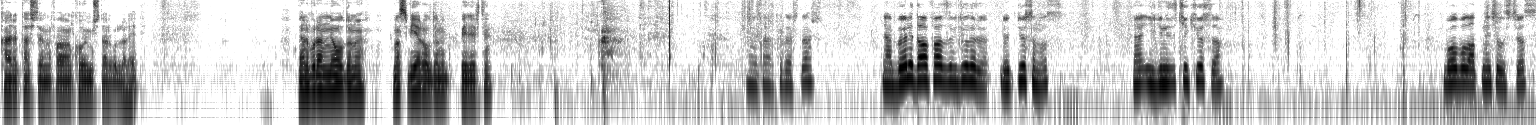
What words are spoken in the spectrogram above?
kayrak taşlarını falan koymuşlar buralara hep. Yani buranın ne olduğunu, nasıl bir yer olduğunu belirtin. Evet arkadaşlar. Yani böyle daha fazla videoları bekliyorsanız yani ilginizi çekiyorsa bol bol atmaya çalışacağız.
